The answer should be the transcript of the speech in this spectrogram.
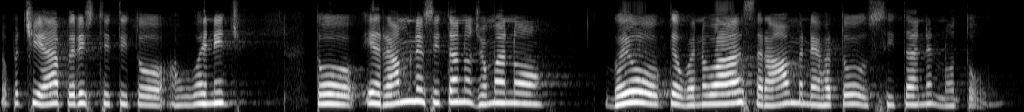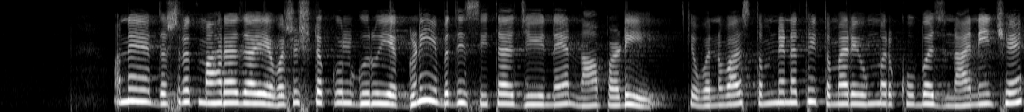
તો પછી આ પરિસ્થિતિ તો આવવાની જ. તો એ રામને સીતાનો જમાનો ગયો કે વનવાસ રામને હતો, સીતાને નહોતો. અને દશરથ મહારાજાએ વશિષ્ઠ કુલગુરુએ ઘણી બધી સીતાજીને ના પાડી કે વનવાસ તમને નથી, તમારી ઉંમર ખૂબ જ નાની છે,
